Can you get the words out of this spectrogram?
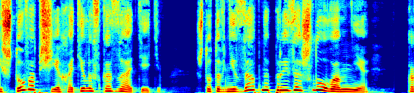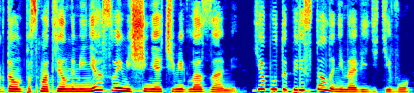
и что вообще хотела сказать этим. Что-то внезапно произошло во мне – когда он посмотрел на меня своими щенячьими глазами, я будто перестала ненавидеть его.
